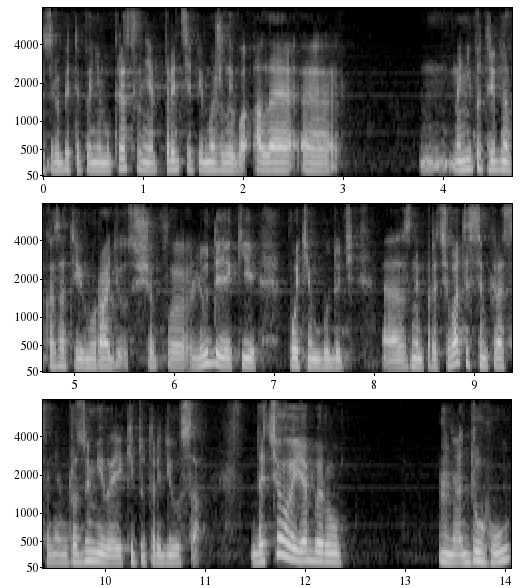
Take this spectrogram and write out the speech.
зробити по ньому креслення, в принципі, можливо, але е, мені потрібно вказати йому радіус, щоб люди, які потім будуть з ним працювати з цим кресленням, розуміли, які тут радіуса. Для цього я беру дугу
